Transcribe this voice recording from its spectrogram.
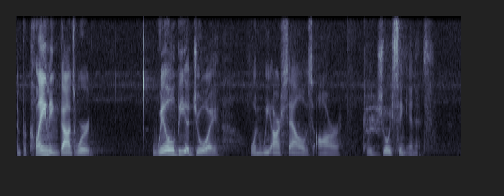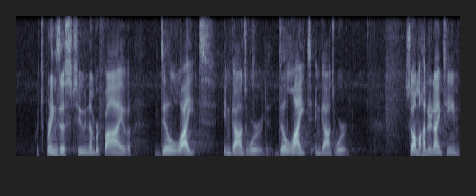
And proclaiming God's word will be a joy when we ourselves are rejoicing in it. Which brings us to number five delight in God's word. Delight in God's word. Psalm 119,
